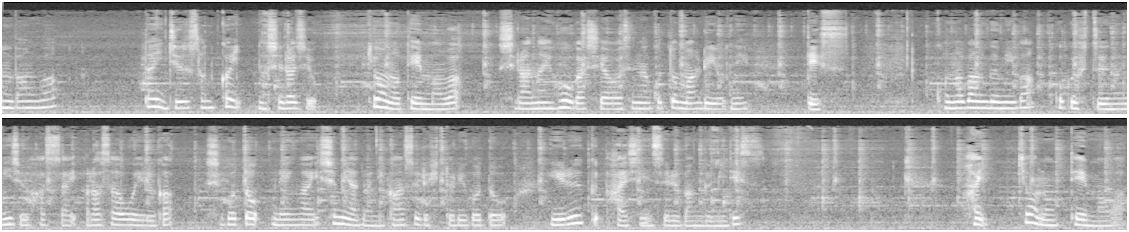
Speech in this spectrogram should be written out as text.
んばんは。第13回のしラジオ。今日のテーマは知らない方が幸せなこともあるよね。です。この番組はごく普通の28歳アラサー OL が仕事恋愛趣味などに関する独り言をゆるーく配信する番組です。はい。今日のテーマは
